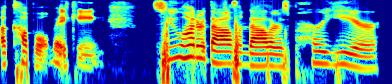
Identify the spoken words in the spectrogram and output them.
a couple making two hundred thousand dollars per year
